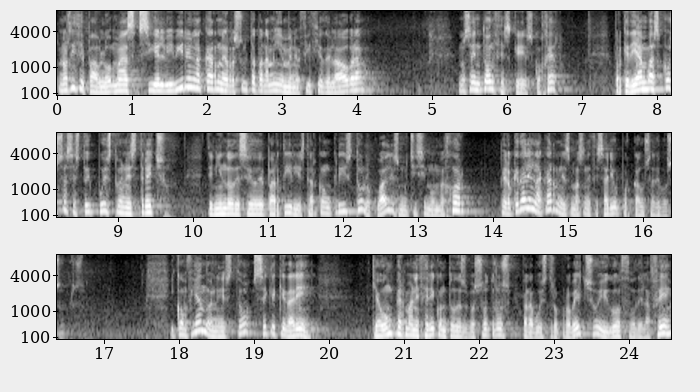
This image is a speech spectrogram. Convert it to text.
Nos dice Pablo, mas si el vivir en la carne resulta para mí en beneficio de la obra, no sé entonces qué escoger, porque de ambas cosas estoy puesto en estrecho, teniendo deseo de partir y estar con Cristo, lo cual es muchísimo mejor, pero quedar en la carne es más necesario por causa de vosotros. Y confiando en esto, sé que quedaré, que aún permaneceré con todos vosotros para vuestro provecho y gozo de la fe,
